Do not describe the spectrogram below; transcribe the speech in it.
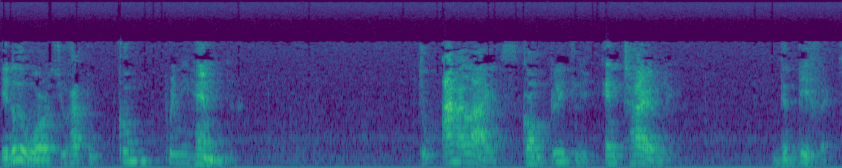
In other words, you have to comprehend, to analyze completely, entirely, the defect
